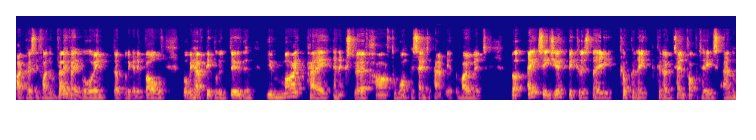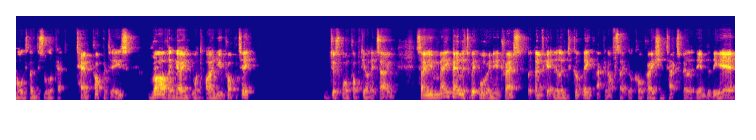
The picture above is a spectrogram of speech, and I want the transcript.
I personally find them very very boring. Don't want to get involved. But we have people who do them. You might pay an extra half to one percent apparently at the moment. But A, it's easier because the company can own 10 properties and the mortgage lenders will look at 10 properties rather than going, you want to buy a new property, just one property on its own. So you may pay a little bit more in interest, but don't forget in a limited company, that can offset your corporation tax bill at the end of the year.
